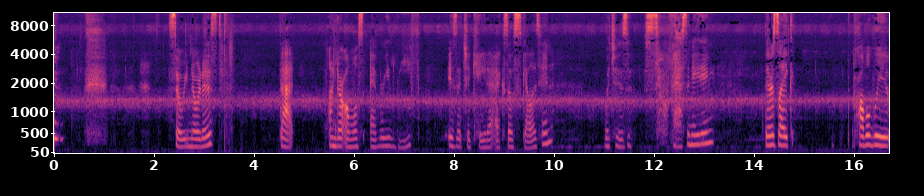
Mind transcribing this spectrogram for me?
so we noticed that under almost every leaf is a cicada exoskeleton, which is so fascinating. There's like probably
